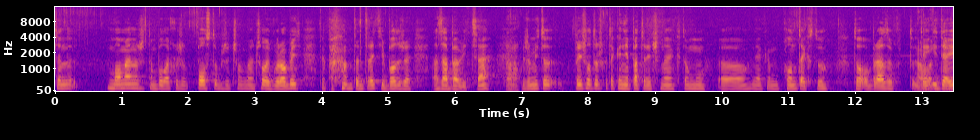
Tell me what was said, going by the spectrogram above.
ten moment, že tam bol akože postup, že čo má človek urobiť, tak potom ten tretí bod, že a zabaviť sa. Ano. Že mi to prišlo trošku také nepatričné k tomu uh, nejakému kontextu toho obrazu, t- no, tej ale... idei.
